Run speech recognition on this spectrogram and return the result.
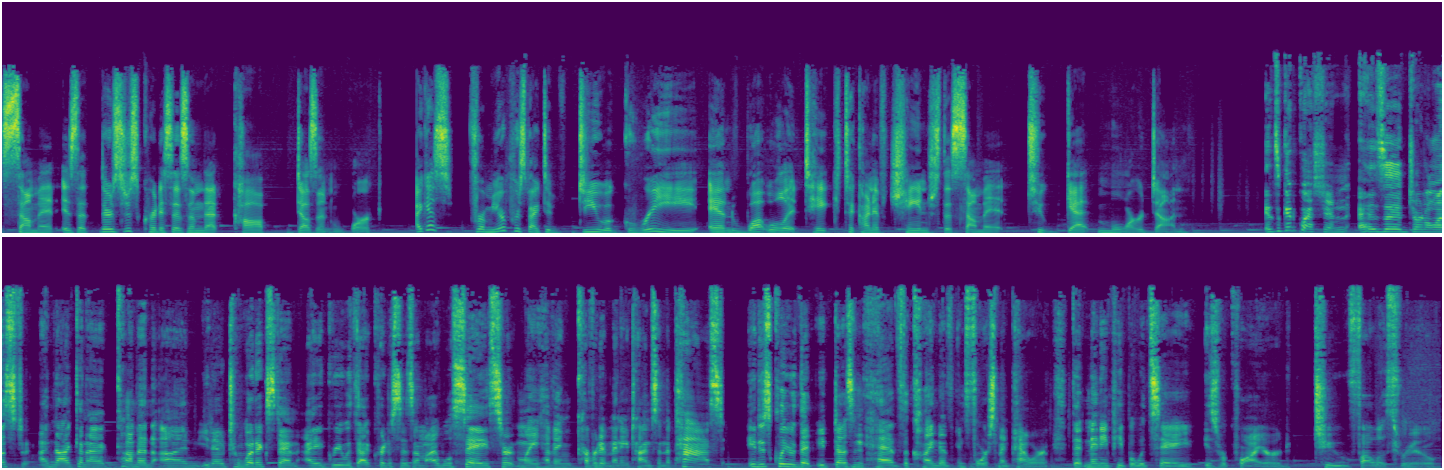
summit is that there's just criticism that COP doesn't work. I guess from your perspective, do you agree? And what will it take to kind of change the summit to get more done? It's a good question. As a journalist, I'm not going to comment on, you know, to what extent I agree with that criticism. I will say, certainly, having covered it many times in the past, it is clear that it doesn't have the kind of enforcement power that many people would say is required to follow through.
